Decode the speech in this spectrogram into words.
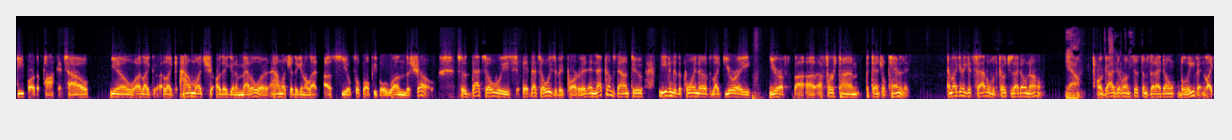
deep are the pockets? How you know, uh, like like how much are they going to meddle, or how much are they going to let us, you know, football people run the show? So that's always that's always a big part of it, and that comes down to even to the point of like you're a you're a, a, a first time potential candidate. Am I going to get saddled with coaches I don't know? Yeah. or guys that run systems that I don't believe in. Like,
